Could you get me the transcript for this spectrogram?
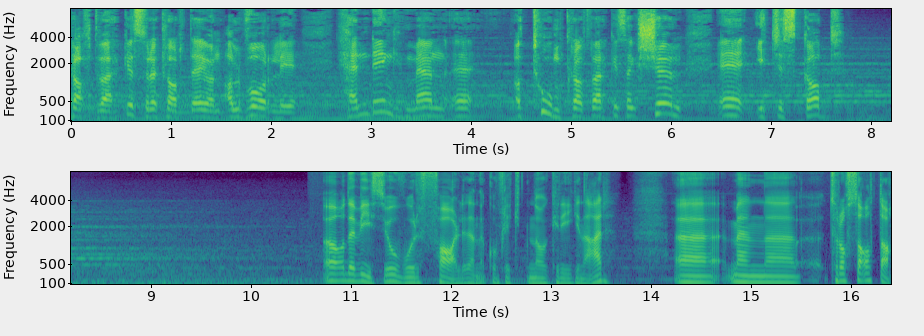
kraftverket. Så det er klart det er jo en alvorlig hending, men eh, atomkraftverket i seg sjøl er ikke skadd. Og det viser jo hvor farlig denne konflikten og krigen er. Eh, men eh, tross alt, da,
